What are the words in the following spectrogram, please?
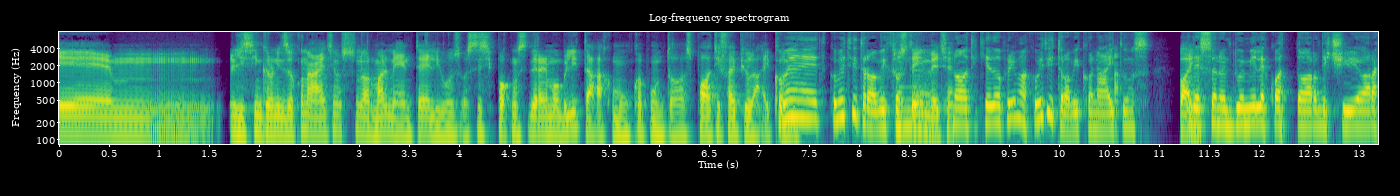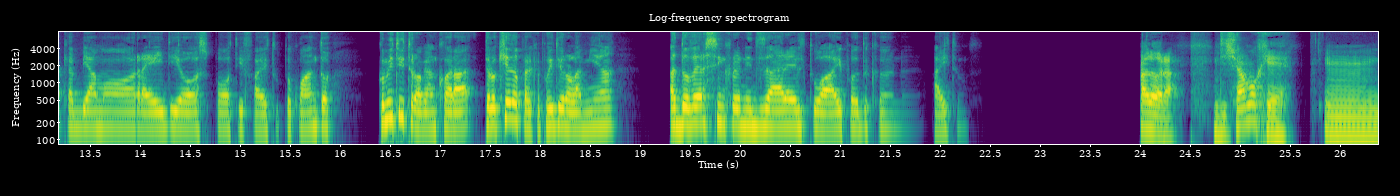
e um, li sincronizzo con iTunes normalmente e li uso. Se si può considerare mobilità, comunque appunto Spotify più l'iPod. Come, come ti trovi tu con... stai invece? No, ti chiedo prima, come ti trovi con iTunes? Ah, Adesso nel 2014, ora che abbiamo radio, Spotify e tutto quanto, come ti trovi ancora? Te lo chiedo perché poi dirò la mia, a dover sincronizzare il tuo iPod con iTunes. Allora, diciamo che mh, mm,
